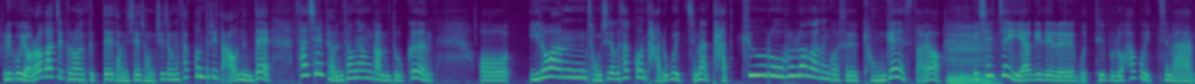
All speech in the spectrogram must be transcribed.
그리고 여러 가지 그런 그때 당시에 정치적인 사건들이 나오는데 사실 변성현 감독은 어 이러한 정치적인 사건 다루고 있지만 다큐로 흘러가는 것을 경계했어요. 음. 실제 이야기들을 모티브로 하고 있지만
